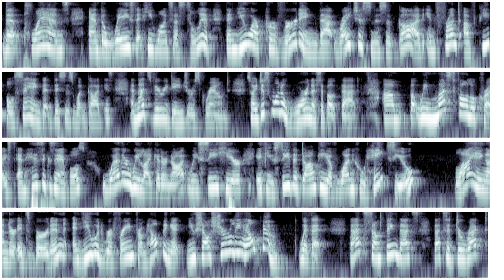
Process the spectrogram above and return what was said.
the plans and the ways that he wants us to live, then you are perverting that righteousness of God in front of people saying that this is what God is. And that's very dangerous ground. So I just want to warn us about that. Um, but we must follow Christ and his examples, whether we like it or not. We see here, if you see the donkey of one who hates you, lying under its burden, and you would refrain from helping it, you shall surely help him with it. That's something that's, that's a direct,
